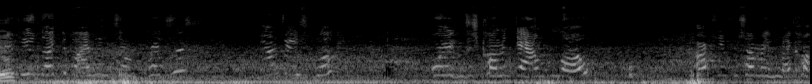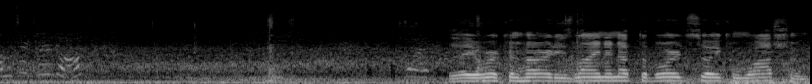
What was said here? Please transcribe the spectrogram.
Yeah. If you'd like to buy me some Craigslist and Facebook, or you can just comment down below. Actually, for some reason my comments are turned off. Yeah, you're working hard. He's lining up the boards so he can wash them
